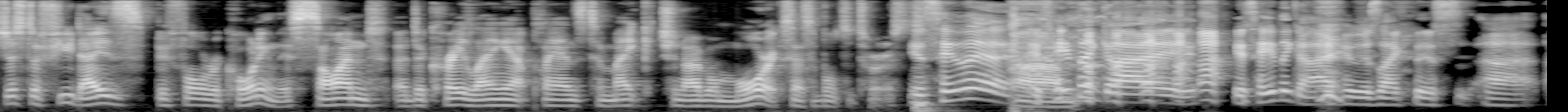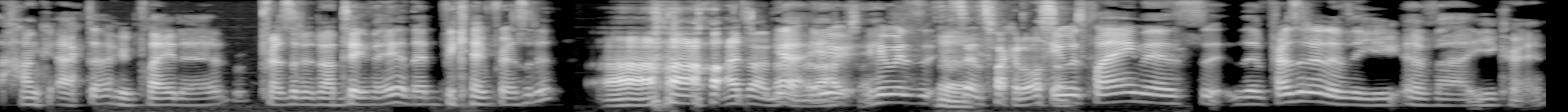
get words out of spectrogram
just a few days before recording this, signed a decree laying out plans to make Chernobyl more accessible to tourists. Is he the is he Um, the guy is he the guy who was like this uh, hunk actor who played a president on TV and then became president? Uh, I don't know. yeah, but I hope he, so. he was That sounds fucking awesome. he was playing this the president of the of uh, Ukraine.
